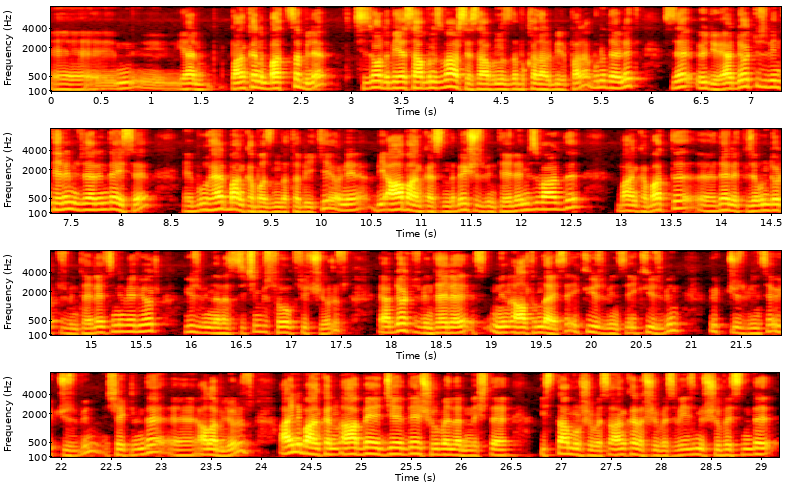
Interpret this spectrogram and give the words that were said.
e, yani bankanın batsa bile siz orada bir hesabınız varsa hesabınızda bu kadar bir para bunu devlet size ödüyor. Eğer 400 bin TL'nin üzerinde ise E, bu her banka bazında tabii ki. Örneğin bir A bankasında 500 bin TL'miz vardı. Banka battı. E, devlet bize bunun 400 bin TL'sini veriyor. 100 bin lirası için bir soğuk su içiyoruz. Eğer 400 bin TL'nin altındaysa 200 bin ise 200 bin, 300 bin ise 300 bin şeklinde e, alabiliyoruz. Aynı bankanın A, B, C, D şubelerinde işte İstanbul şubesi, Ankara şubesi ve İzmir şubesinde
